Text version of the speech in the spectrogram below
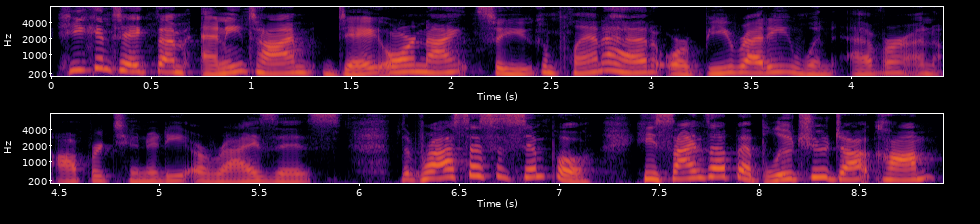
He can take them anytime, day or night, so you can plan ahead or be ready whenever an opportunity arises. The process is simple. He signs up at bluechew.com,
